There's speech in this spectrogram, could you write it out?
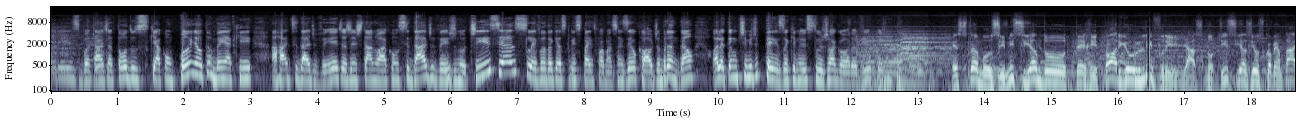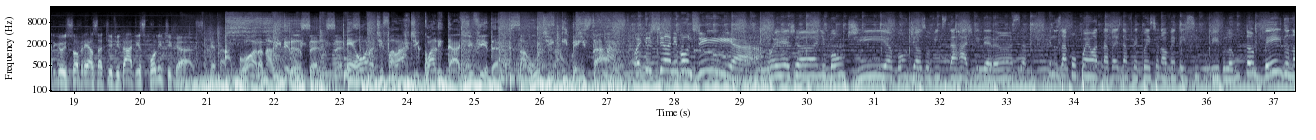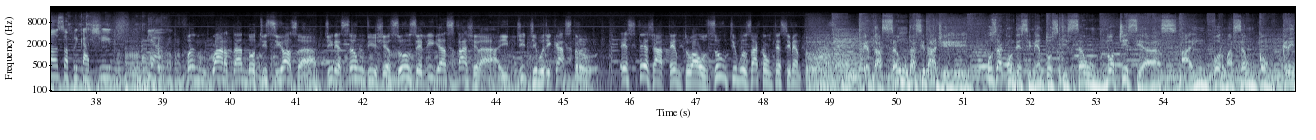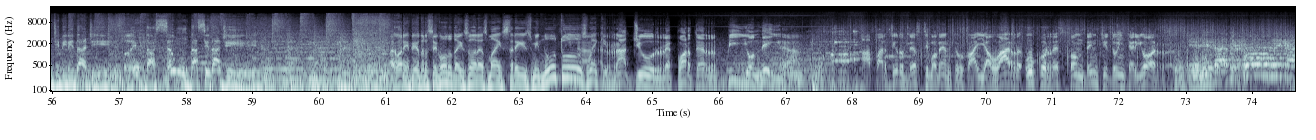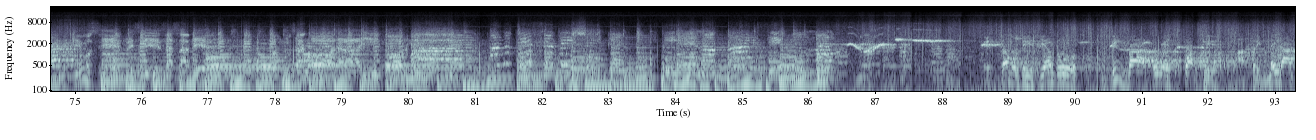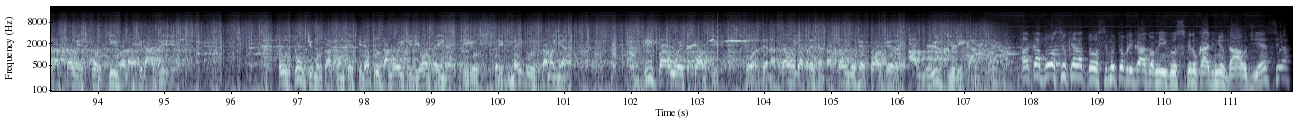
Boa tarde a todos que acompanham também aqui a Rádio Cidade Verde. A gente está no ar com Cidade Verde Notícias, levando aqui as principais informações. Eu, Cláudia Brandão. Olha, tem um time de peso aqui no estúdio agora, viu? Porque a gente... Estamos iniciando Território Livre. As notícias e os comentários sobre as atividades políticas. Agora na liderança, é hora de falar de qualidade de vida, saúde e bem-estar. Oi, Cristiane, bom dia. Oi, Rejane, bom dia. Bom dia aos ouvintes da Rádio Liderança, que nos acompanham através da frequência 95,1, também do nosso aplicativo Piauí. Vanguarda Noticiosa. Direção de Jesus Elias Tágera e Dídimo de Castro. Esteja atento aos últimos acontecimentos. Redação da cidade. Os acontecimentos que são notícias. A informação com credibilidade. Redação da cidade. Agora em Pedro II, 10 horas mais 3 minutos. Uma equipe... Rádio Repórter Pioneira. A partir deste momento, vai ao ar o correspondente do interior. Utilidade pública que você precisa saber. Vamos agora informar. A notícia vem chegando e ela vai circular. Estamos iniciando Viva o Esporte, a primeira atração esportiva da cidade. Os últimos acontecimentos da noite de ontem e os primeiros da manhã. Viva o Esporte. Coordenação e apresentação do repórter Aloysio de. Acabou-se o que era doce. Muito obrigado, amigos, pelo carinho da audiência.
